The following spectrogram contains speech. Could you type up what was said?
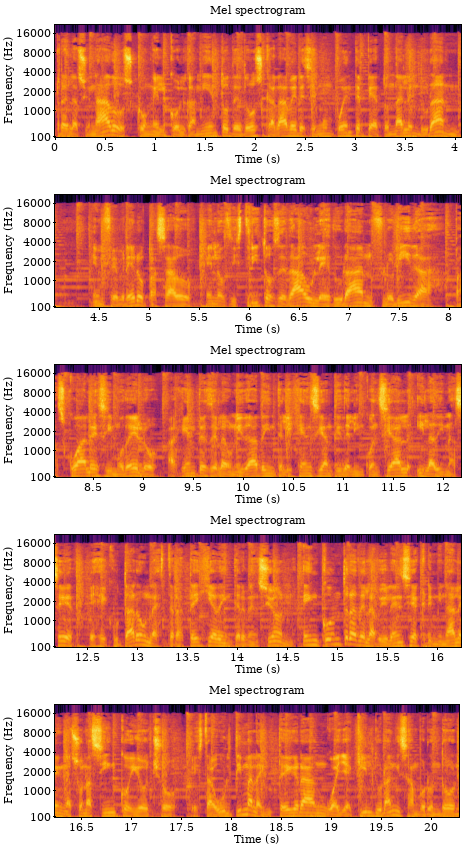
relacionados con el colgamiento de dos cadáveres en un puente peatonal en Durán en febrero pasado. En los distritos de Daule, Durán, Florida, Pascuales y Modelo, agentes de la Unidad de Inteligencia Antidelincuencial y la DINASED ejecutaron la estrategia de intervención en contra de la violencia criminal en la zona 5 y 8. Esta última la integran Guayaquil, Durán y San Borondón.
